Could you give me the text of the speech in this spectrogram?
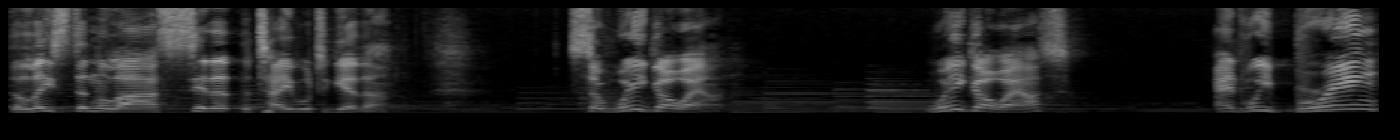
the least and the last sit at the table together. So we go out. We go out and we bring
